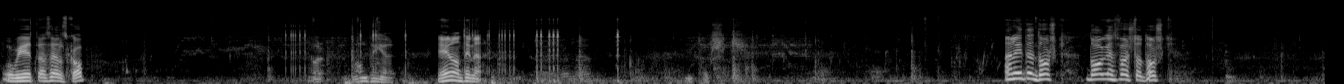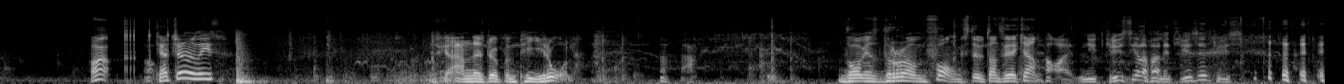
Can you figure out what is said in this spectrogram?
Och vi hittar sällskap. Ja, någonting är det. Det är någonting där. En torsk. En liten torsk. Dagens första torsk. Ja, ja. Catch and release. Nu ska Anders dra upp en pirål. Dagens drömfångst utan tvekan. Ja, ett nytt kryss i alla fall. Ett kryss är ett kryss.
